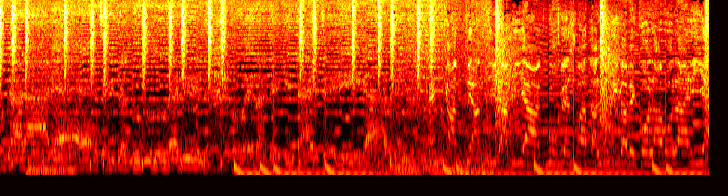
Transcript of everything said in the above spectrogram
gukalarez Egiten dugu berdin Oe batekin ta ezeri gabe Enkantean dira biak Burgez bat alugi gabeko labolaria.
